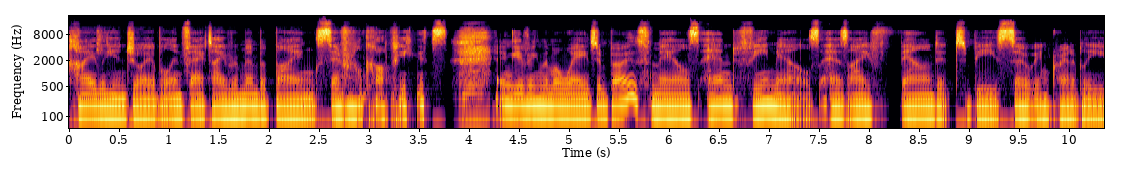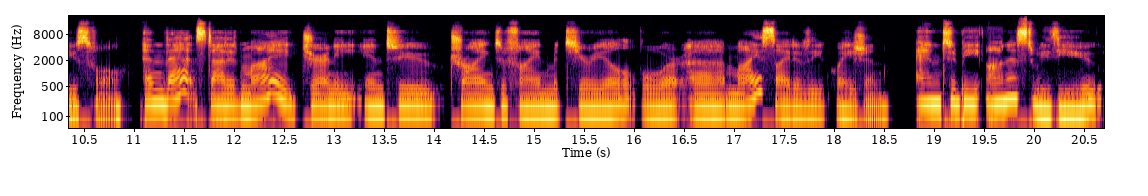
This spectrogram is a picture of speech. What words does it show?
highly enjoyable. In fact, I remember buying several copies and giving them away to both males and females as I found it to be so incredibly useful. And that started my journey into trying to find material for uh, my side of the equation. And to be honest with you,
